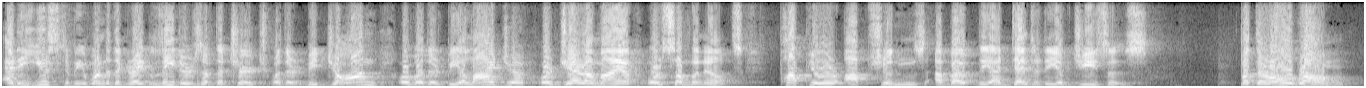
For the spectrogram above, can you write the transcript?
and he used to be one of the great leaders of the church, whether it be John or whether it be Elijah or Jeremiah or someone else. Popular options about the identity of Jesus but they're all wrong.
